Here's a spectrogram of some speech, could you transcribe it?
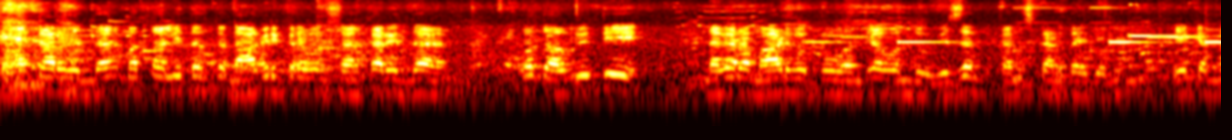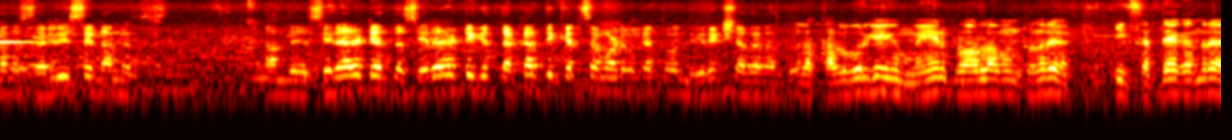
ಸಹಕಾರದಿಂದ ಮತ್ತು ಅಲ್ಲಿದ್ದಂಥ ನಾಗರಿಕರ ಒಂದು ಸಹಕಾರದಿಂದ ಒಂದು ಅಭಿವೃದ್ಧಿ ನಗರ ಮಾಡಬೇಕು ಅಂತ ಒಂದು ವಿಷನ್ ಕನಸು ಕಾಣ್ತಾ ಇದ್ದೀನಿ. ಏಕೆಂದ್ರೆ ನನ್ನ ಸರ್ವಿಸೇ ನನ್ನ ನಮ್ಮದು ಸಿನಾರಿಟಿ ಅಂತ ಸಿನಾರಿಟಿಗೆ ತಕ್ಕಂತೆ ಕೆಲಸ ಮಾಡ್ಬೇಕಂತ ಒಂದು ನಿರೀಕ್ಷೆ ಅದ ನಂತರ ಕಲಬುರಗಿಗೆ ಮೇನ್ ಪ್ರಾಬ್ಲಮ್ ಅಂತಂದ್ರೆ ಈಗ ಸದ್ಯಕ್ಕಂದ್ರೆ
